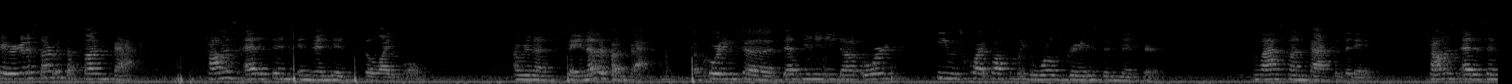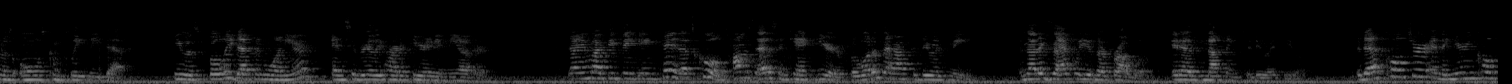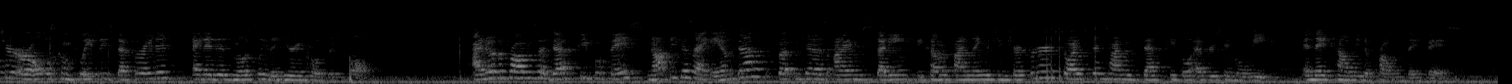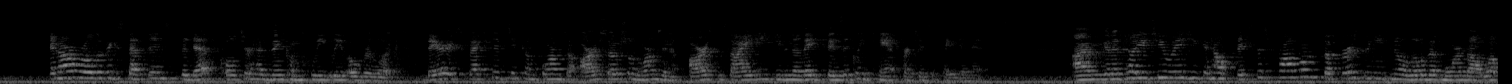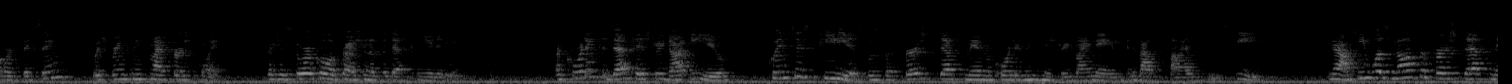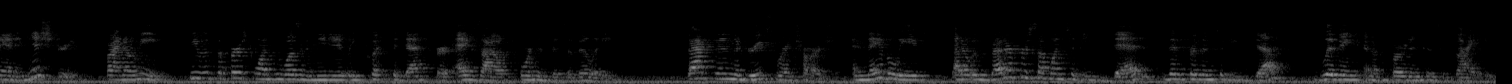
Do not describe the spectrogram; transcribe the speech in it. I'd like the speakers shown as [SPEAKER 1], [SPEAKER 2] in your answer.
[SPEAKER 1] Okay, we're gonna start with a fun fact. Thomas Edison invented the light bulb. I'm gonna say another fun fact. According to deafunity.org, he was quite possibly the world's greatest inventor. Last fun fact of the day. Thomas Edison was almost completely deaf. He was fully deaf in one ear and severely hard of hearing in the other. Now you might be thinking, hey, that's cool, Thomas Edison can't hear, but what does that have to do with me? And that exactly is our problem. It has nothing to do with you. The deaf culture and the hearing culture are almost completely separated, and it is mostly the hearing culture's fault. I know the problems that deaf people face, not because I am deaf, but because I'm studying to become a sign language interpreter, so I spend time with deaf people every single week, and they tell me the problems they face. In our world of acceptance, the deaf culture has been completely overlooked. They are expected to conform to our social norms in our society, even though they physically can't participate in it. I'm going to tell you two ways you can help fix this problem, but first we need to know a little bit more about what we're fixing, which brings me to my first point, the historical oppression of the deaf community. According to deafhistory.eu, Quintus Pedius was the first deaf man recorded in history by name in about 5 BC. Now, he was not the first deaf man in history, by no means. He was the first one who wasn't immediately put to death or exiled for his disability. Back then, the Greeks were in charge, and they believed that it was better for someone to be dead than for them to be deaf, living and a burden to society.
